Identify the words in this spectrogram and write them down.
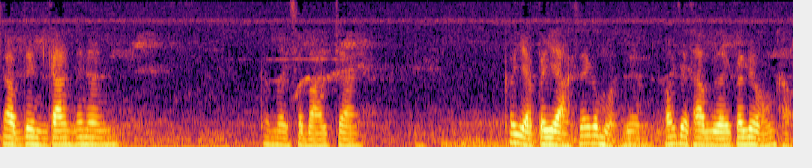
ชอบเล่นการพนันก็ไม่สบายใจ ก็อย่าไปอยากใช่ก็หมดเรื่อง เขาจะทำอะไรก็เรื่องของเขา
